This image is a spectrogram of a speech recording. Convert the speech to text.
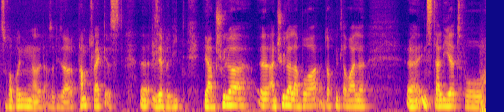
zu verbringen. Also dieser Pump-Track ist äh, sehr beliebt. Wir haben Schüler, ein Schülerlabor dort mittlerweile installiert, wo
